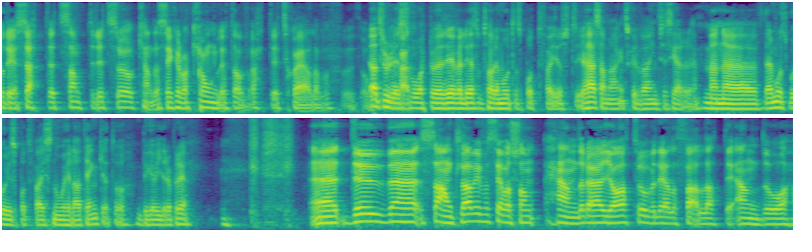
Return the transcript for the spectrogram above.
på det sättet. Samtidigt så kan det säkert vara krångligt av rättighetsskäl. Av, av jag tror det är svårt och det är väl det som tar emot att Spotify just i det här sammanhanget skulle vara intresserade. Men eh, däremot borde Spotify sno hela tänket och bygga vidare på det. Eh, du, eh, Soundcloud, vi får se vad som händer där. Jag tror väl i alla fall att det ändå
